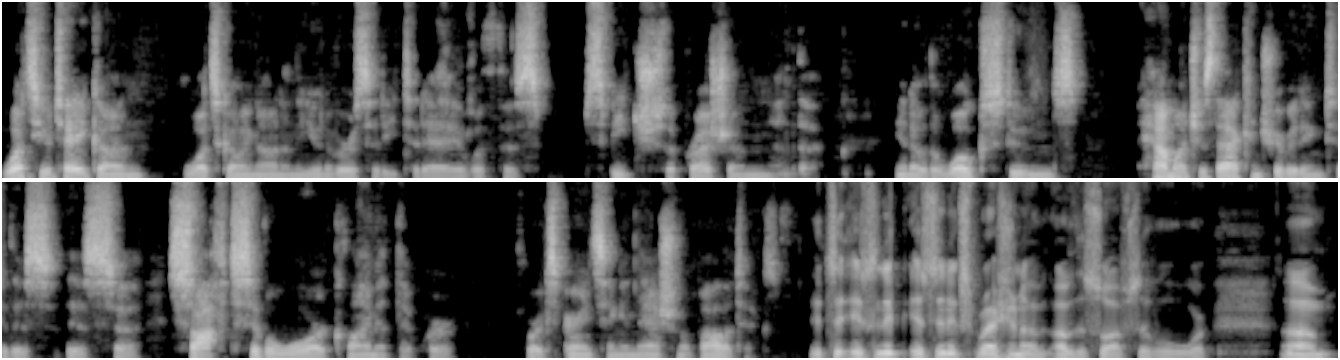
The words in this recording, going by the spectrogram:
What's your take on what's going on in the university today with this speech suppression and the, you know, the woke students? how much is that contributing to this this uh, soft civil war climate that we're we're experiencing in national politics? It's it's an it's an expression of, of the soft civil war. Um,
